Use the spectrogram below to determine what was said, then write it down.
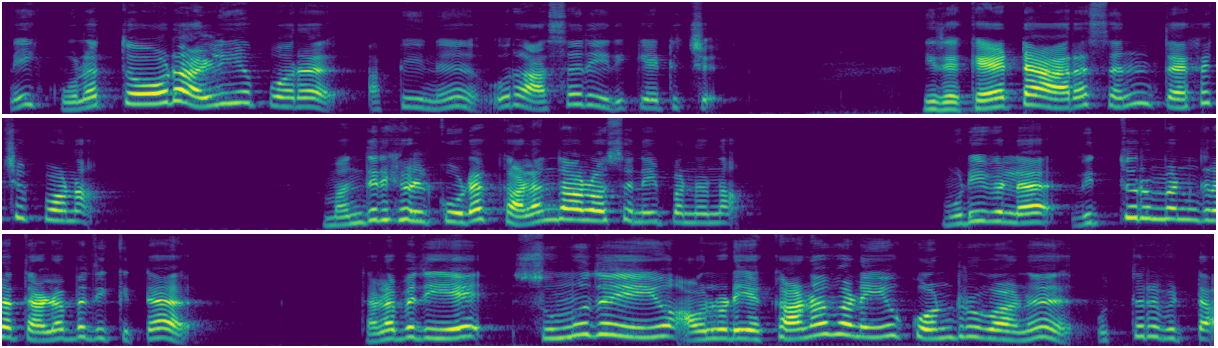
நீ குலத்தோடு அழிய போற அப்படின்னு ஒரு அசரீரி கேட்டுச்சு. இதை கேட்ட அரசன் திகச்சு போனான். மந்திரிகள் கூட கலந்தாலோசனை பண்ணுனான். முடிவில் வித்துருமன்கிற தளபதி கிட்ட தளபதியே சுமுதையையும் அவளுடைய கணவனையும் கொன்றுவான்னு உத்தரவிட்டா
